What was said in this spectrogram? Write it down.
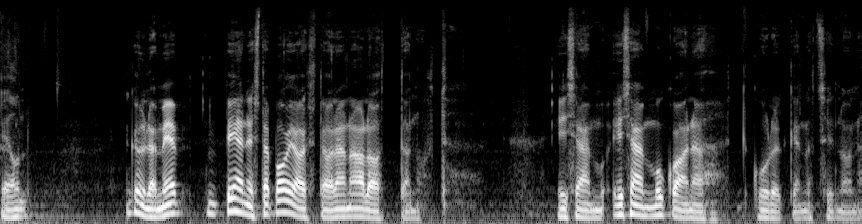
se on... Kyllä, me pienestä pojasta olen aloittanut. Isän, isän mukana kulkenut sinun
